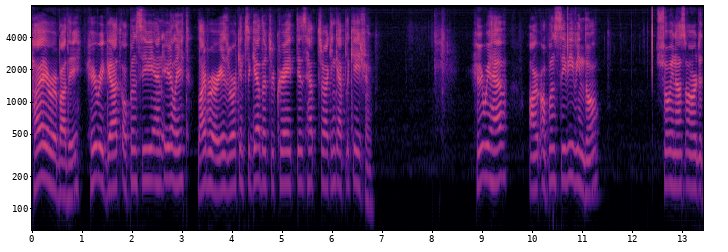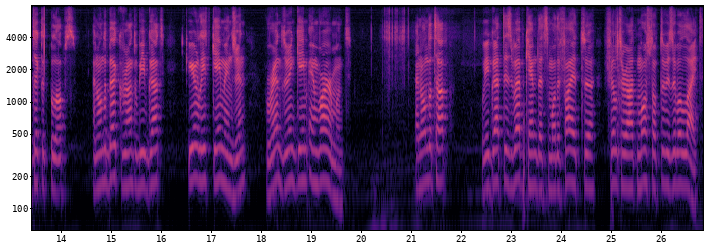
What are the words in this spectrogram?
Hi everybody, here we got OpenCV and Irrlicht libraries working together to create this head tracking application. Here we have our OpenCV window showing us our detected blobs and on the background we've got Irrlicht game engine rendering game environment and on the top we've got this webcam that's modified to filter out most of the visible light.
